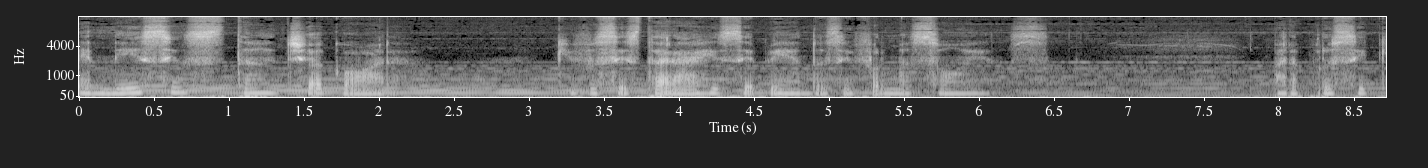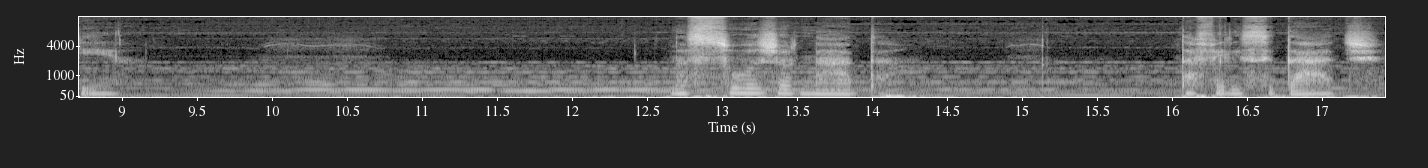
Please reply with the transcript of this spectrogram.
É nesse instante agora que você estará recebendo as informações para prosseguir na sua jornada da felicidade.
